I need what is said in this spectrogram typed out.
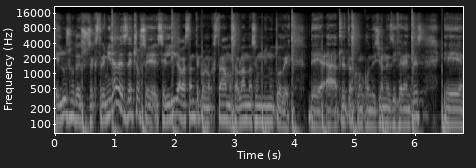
el uso de sus extremidades. De hecho, se, liga bastante con lo que estábamos hablando hace un minuto de, atletas con condiciones diferentes. Eh,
